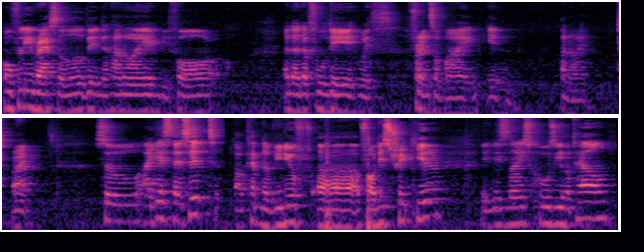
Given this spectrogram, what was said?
hopefully rest a little bit in Hanoi before another full day with friends of mine in Hanoi. Alright. So I guess that's it. I'll cap the video uh, for this trip here in this nice cozy hotel.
